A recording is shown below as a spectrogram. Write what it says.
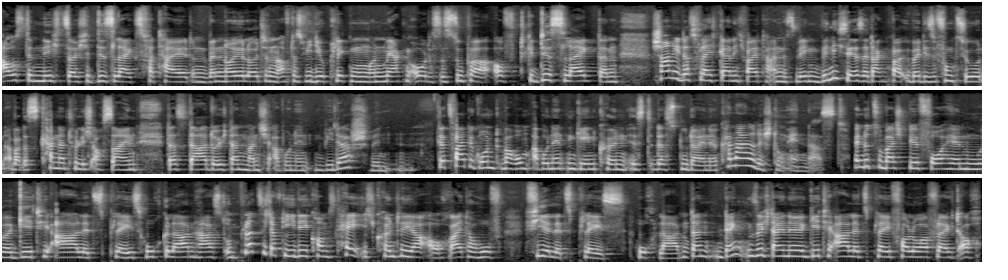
aus dem Nichts solche Dislikes verteilt und wenn neue Leute dann auf das Video klicken und merken, oh, das ist super oft gedisliked, dann schauen die das vielleicht gar nicht weiter an. Deswegen bin ich sehr, sehr dankbar über diese Funktion. Aber das kann natürlich auch sein, dass dadurch dann manche Abonnenten wieder schwinden. Der zweite Grund, warum warum Abonnenten gehen können, ist, dass du deine Kanalrichtung änderst. Wenn du zum Beispiel vorher nur GTA Let's Plays hochgeladen hast und plötzlich auf die Idee kommst, hey, ich könnte ja auch Reiterhof 4 Let's Plays hochladen, dann denken sich deine GTA Let's Play Follower vielleicht auch,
